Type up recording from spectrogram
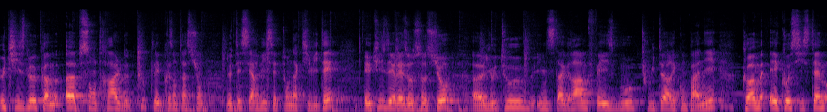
utilise-le comme hub central de toutes les présentations de tes services et de ton activité et utilise les réseaux sociaux, euh, YouTube, Instagram, Facebook, Twitter et compagnie comme écosystème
